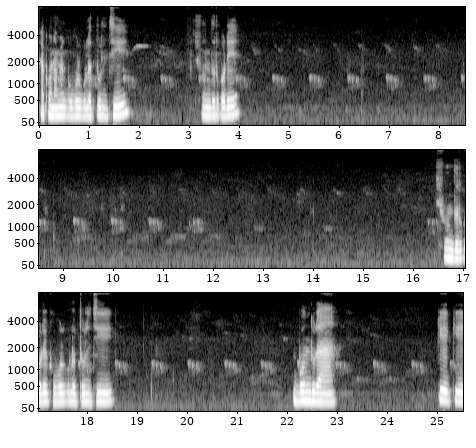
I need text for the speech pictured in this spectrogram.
এখন আমি গোবরগুলো তুলছি সুন্দর করে। সুন্দর করে গোবরগুলো তুলছি। বন্ধুরা কে কে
